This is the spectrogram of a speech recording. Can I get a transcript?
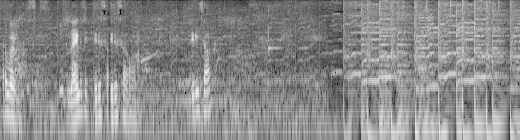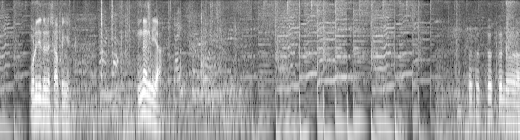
யார் மாதிரி ட்ரெஸ் நைன்டி சிக்ஸ் திரிசா திரிசாவா திரிசா முடிஞ்சதில்ல ஷாப்பிங்கு இன்னும் இல்லையா? டு, டு, டு, டு, Dora.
